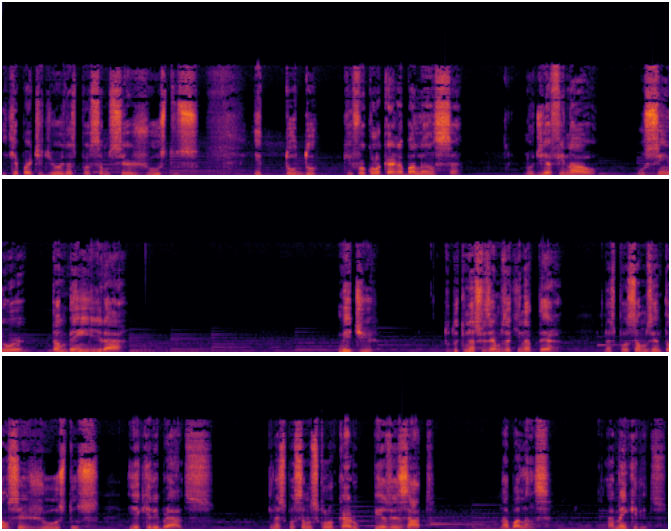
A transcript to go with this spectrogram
e que a partir de hoje nós possamos ser justos e tudo que for colocar na balança no dia final, o Senhor também irá medir tudo que nós fizemos aqui na terra, que nós possamos então ser justos e equilibrados, que nós possamos colocar o peso exato na balança. Amém, queridos?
